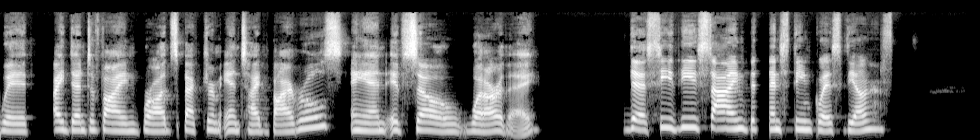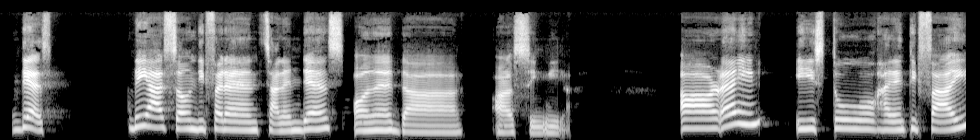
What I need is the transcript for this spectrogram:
with identifying broad spectrum antivirals? And if so, what are they? Yes, it is an interesting question. Yes, there are some different challenges on it that are similar. Our aim is to identify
